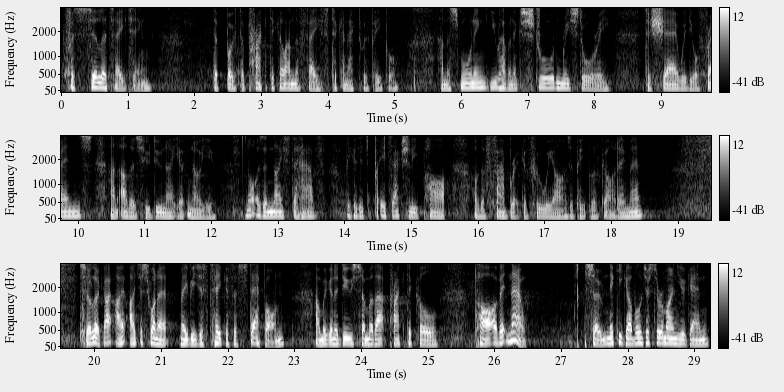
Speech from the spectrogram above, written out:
facilitating the, both the practical and the faith to connect with people. And this morning, you have an extraordinary story to share with your friends and others who do not yet know you. Not as a nice to have, because it's, it's actually part of the fabric of who we are as a people of God. Amen? So, look, I, I just want to maybe just take us a step on, and we're going to do some of that practical part of it now. So, Nicky Gumbel, just to remind you again,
